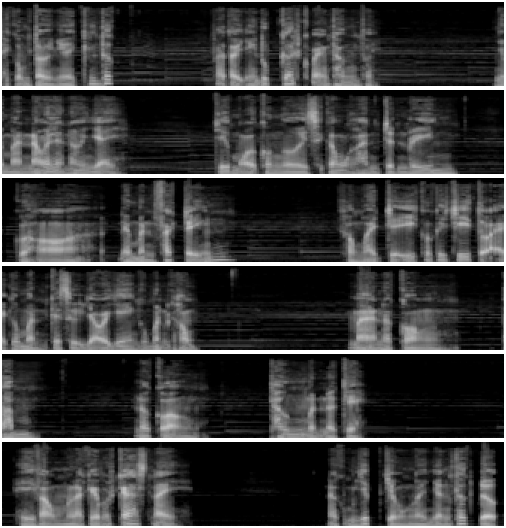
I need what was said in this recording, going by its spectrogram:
thì cũng từ những kiến thức và từ những đúc kết của bản thân thôi. Nhưng mà nói là nói như vậy chứ mỗi con người sẽ có một hành trình riêng của họ để mình phát triển. Không phải chỉ có cái trí tuệ của mình, cái sự giỏi giang của mình không? Mà nó còn tâm, nó còn thân mình nữa kìa. Hy vọng là cái podcast này nó cũng giúp cho mọi người nhận thức được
